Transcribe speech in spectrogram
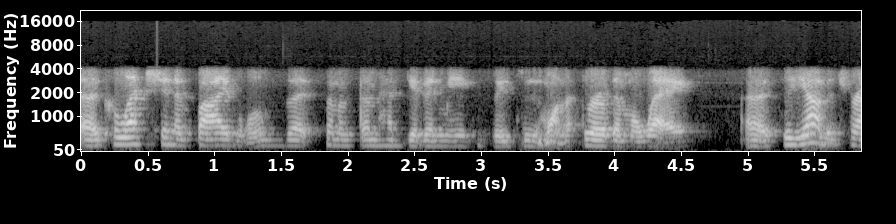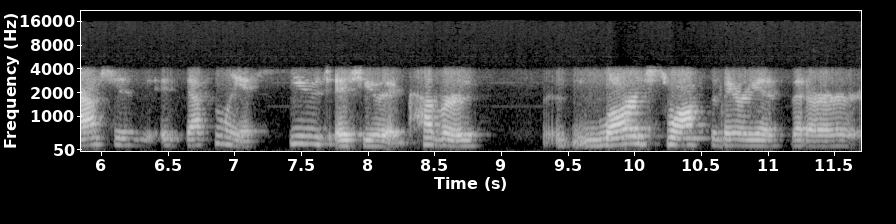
a collection of Bibles that some of them had given me because they didn't want to throw them away. Uh, so yeah, the trash is is definitely a huge issue. It covers large swaths of areas that are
